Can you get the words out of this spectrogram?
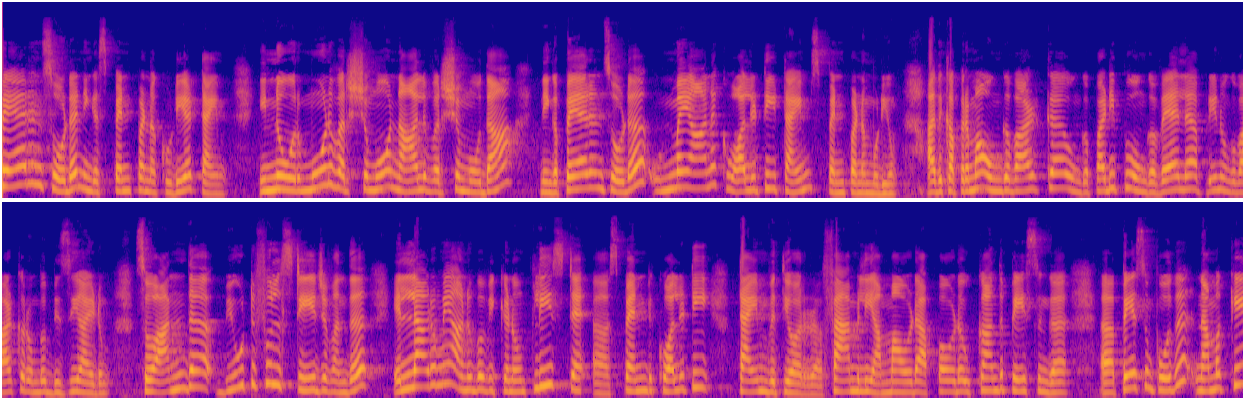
பேரண்ட்ஸோட நீங்கள் ஸ்பெண்ட் பண்ணக்கூடிய டைம் இன்னும் ஒரு மூணு வருஷமோ நாலு வருஷமோ தான் நீங்கள் பேரண்ட்ஸோட உண்மையான குவாலிட்டி டைம் ஸ்பெண்ட் பண்ண முடியும். அதுக்கப்புறமா உங்கள் வாழ்க்கை உங்கள் படிப்பு உங்கள் வேலை அப்படின்னு உங்கள் வாழ்க்கை ரொம்ப பிஸி ஆகிடும் ஸோ அந்த பியூட்டிஃபுல் ஸ்டேஜை வந்து எல்லாருமே அனுபவிக்கணும். Please spend quality time with your family அம்மாவோட அப்பாவோட உட்காந்து பேசுங்க. பேசும்போது நமக்கே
